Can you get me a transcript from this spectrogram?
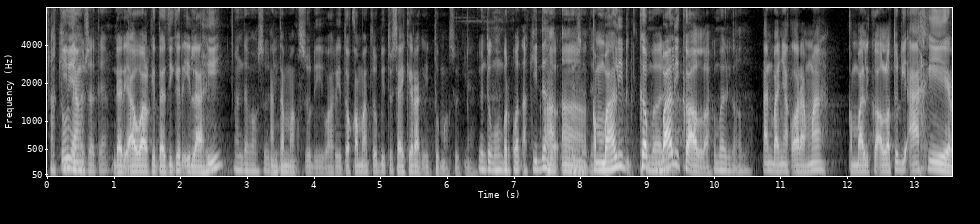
Itu Akidah, yang Ustaz, ya. dari awal kita zikir ilahi, Anda maksudnya anta maksudi warito komatlub itu saya kira itu maksudnya. untuk memperkuat akidah Ah, Ustaz, ya. kembali kembali ke Allah. kembali ke Allah. Kan banyak orang mah kembali ke Allah tuh di akhir.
